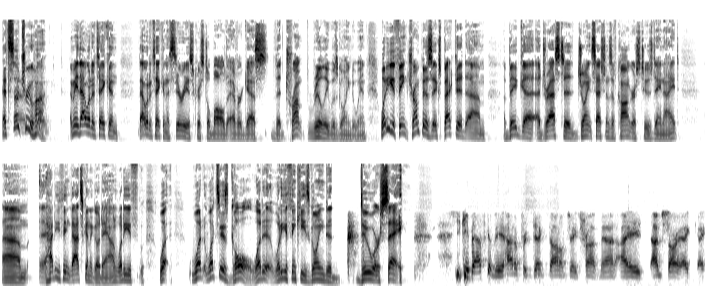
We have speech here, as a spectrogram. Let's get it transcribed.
It's so true, huh? I mean, that would have taken that would have taken a serious crystal ball to ever guess that Trump really was going to win. What do you think? Trump is expected um, a big uh, address to joint sessions of Congress Tuesday night. Um, how do you think that's going to go down? What do you th- what what what's his goal? What do- what do you think he's going to do or say? You keep asking me how to predict Donald J. Trump, man. I I'm sorry. I, I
